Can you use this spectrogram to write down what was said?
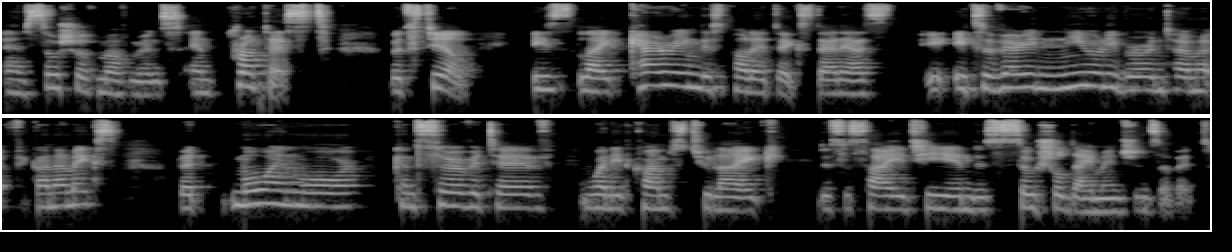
and social movements and protests, but still, is like carrying this politics that has it's a very neoliberal in terms of economics, but more and more conservative when it comes to like the society and the social dimensions of it.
